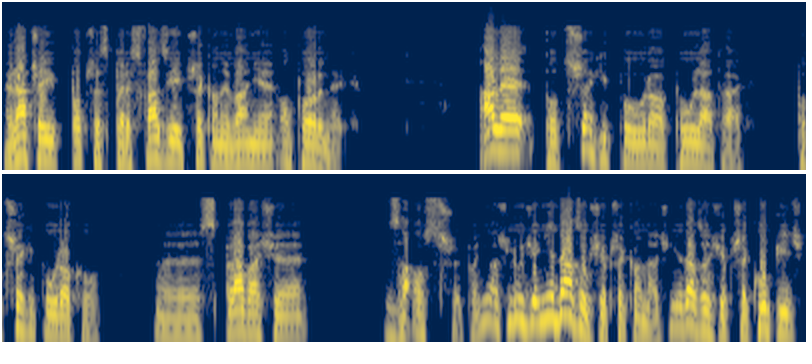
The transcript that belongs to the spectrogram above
raczej poprzez perswazję i przekonywanie opornych. Ale po trzech i pół, ro, pół latach, po trzech i pół roku, e, sprawa się zaostrzy, ponieważ ludzie nie dadzą się przekonać, nie dadzą się przekupić,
